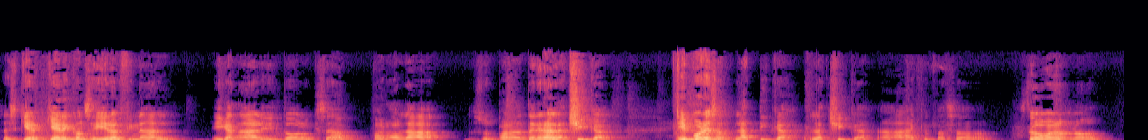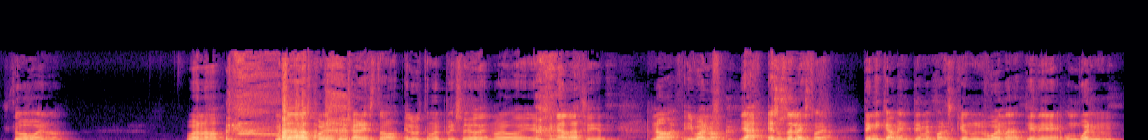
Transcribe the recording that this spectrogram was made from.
¿Sabes? Quiere, conseguir al final y ganar y todo lo que sea para, la, para tener a la chica. Y por eso, la tica, la chica. Ah, ¿qué pasó? Estuvo bueno, ¿no? Estuvo bueno. Bueno, muchas gracias por escuchar esto, el último episodio de nuevo de Cine a las 7. No, y bueno, ya, eso es de la historia. Técnicamente me parece que es muy buena, tiene un buen,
